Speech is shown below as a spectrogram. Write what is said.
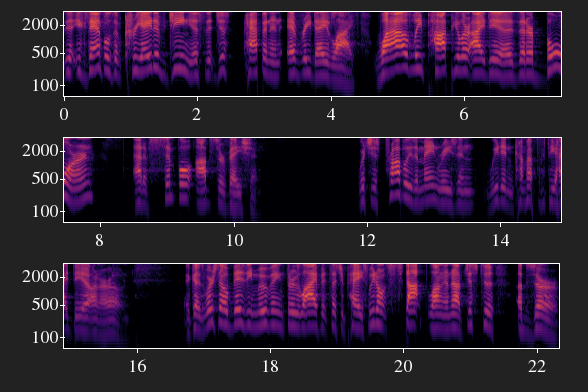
the examples of creative genius that just happen in everyday life. Wildly popular ideas that are born out of simple observation which is probably the main reason we didn't come up with the idea on our own. Because we're so busy moving through life at such a pace, we don't stop long enough just to observe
